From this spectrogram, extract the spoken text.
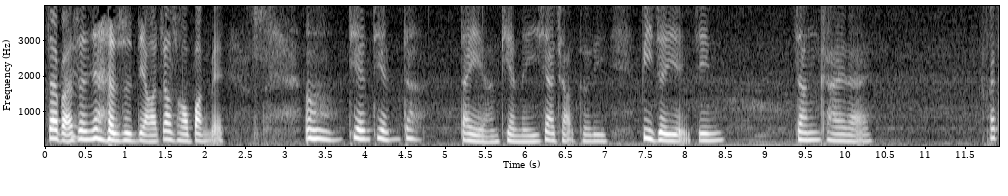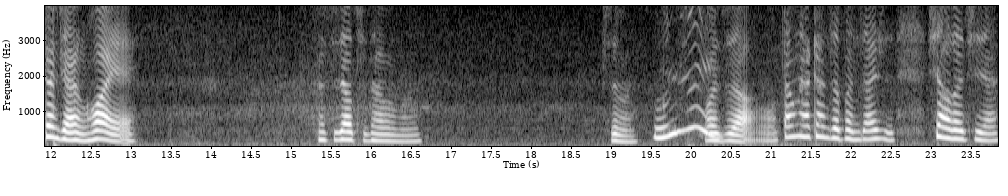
再把剩下的吃掉，这样超棒的。嗯，甜甜的。大野狼舔了一下巧克力，闭着眼睛，张开来。他看起来很坏耶，他是要吃它们吗？是吗？不是，不是啊。当他看着盆栽时，笑了起来，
